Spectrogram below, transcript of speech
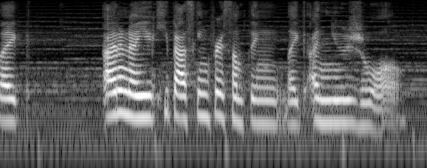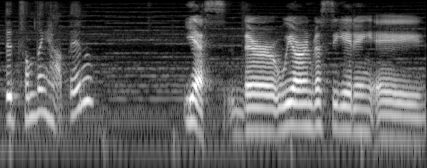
Like, I don't know, you keep asking for something like unusual. Did something happen? Yes, there. We are investigating a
